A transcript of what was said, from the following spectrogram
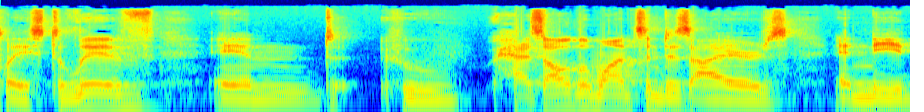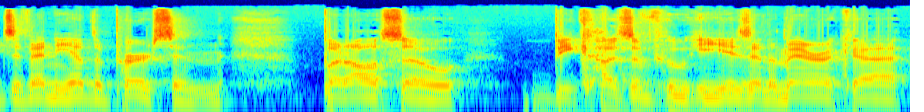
place to live and who has all the wants and desires and needs of any other person, but also because of who he is in America,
